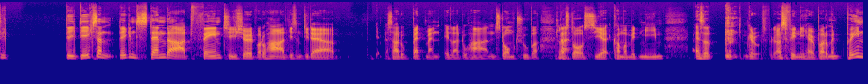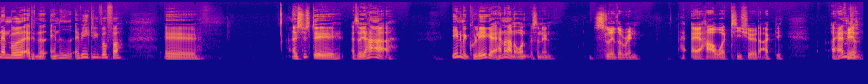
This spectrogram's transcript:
det, det, det er ikke sådan, det er ikke en standard fan t-shirt, hvor du har ligesom de der, jamen, så har du Batman, eller du har en Stormtrooper, Klar. der står og siger, kommer med et meme. Altså, dem kan du selvfølgelig også finde i Harry Potter, men på en eller anden måde er det noget andet. Jeg ved ikke lige, hvorfor. Øh, og jeg synes det, altså jeg har, en af mine kollegaer, han render rundt med sådan en Slytherin af Harvard t-shirt-agtig. Og han Fedt. sådan,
